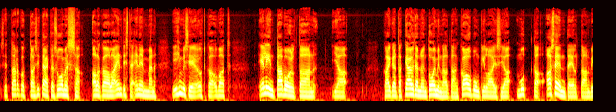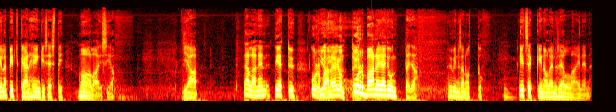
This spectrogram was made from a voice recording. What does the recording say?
Se tarkoittaa sitä, että Suomessa alkaa olla entistä enemmän ihmisiä, jotka ovat elintavoiltaan ja kaikelta käytännön toiminnaltaan kaupunkilaisia, mutta asenteeltaan vielä pitkään henkisesti maalaisia. Ja tällainen tietty... Urbaaneja juntteja. Urbaaneja juntteja. Hyvin sanottu. Itsekin olen sellainen.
